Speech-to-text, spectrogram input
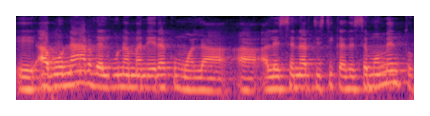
eh, abonar de alguna manera como a la, a, la, escena artística de ese momento.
